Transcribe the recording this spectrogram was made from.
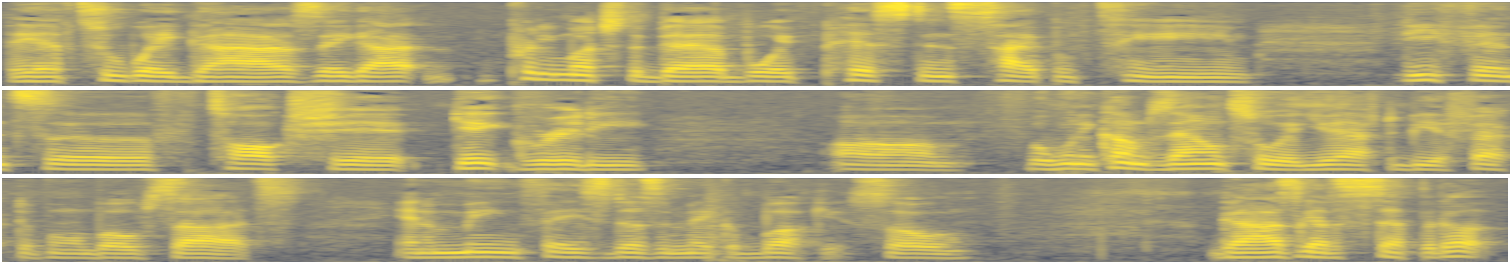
They have two way guys. They got pretty much the bad boy Pistons type of team. Defensive, talk shit, get gritty. Um, but when it comes down to it, you have to be effective on both sides. And a mean face doesn't make a bucket. So guys got to step it up.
